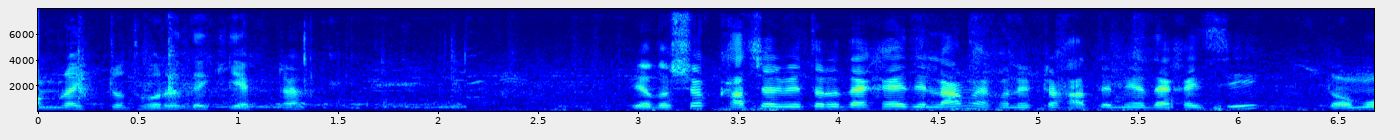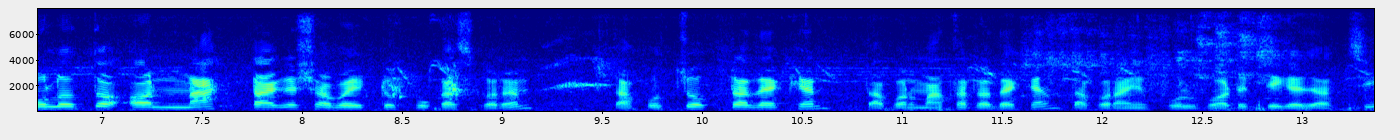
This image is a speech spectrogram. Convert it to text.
আমরা একটু ধরে দেখি একটা। প্রিয় দর্শক খাঁচার ভিতরে দেখাই দিলাম এখন একটু হাতে নিয়ে দেখাইছি। তো মূলত ওর নাকটা আগে সবাই একটু ফোকাস করেন। তারপর চোখটা দেখেন তারপর মাথাটা দেখেন তারপর আমি ফুল বডির দিকে যাচ্ছি।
